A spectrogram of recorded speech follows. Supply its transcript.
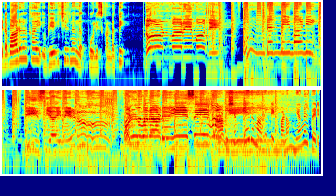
ഇടപാടുകൾക്കായി ഉപയോഗിച്ചിരുന്നെന്ന് പോലീസ് കണ്ടെത്തി. ആവശ്യം ഏതുമാകട്ടെ പണം ഞങ്ങൾ തരും.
